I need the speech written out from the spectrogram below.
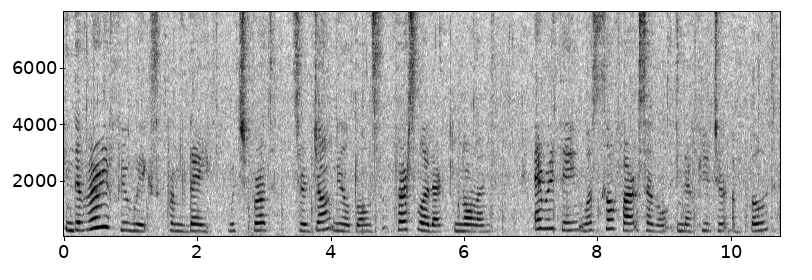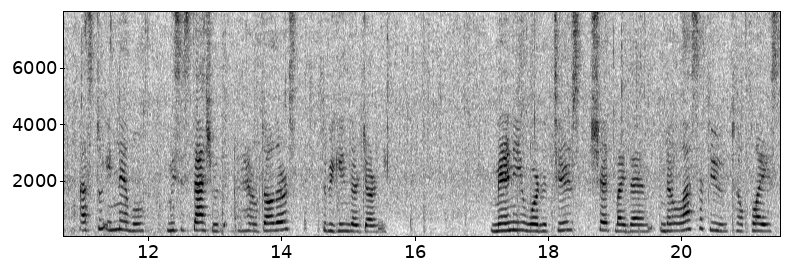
In the very few weeks from the day which brought Sir John Middleton's first letter to Norland, everything was so far settled in their future abode as to enable Mrs. Dashwood and her daughters to begin their journey. Many were the tears shed by them in their last adieu to a place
